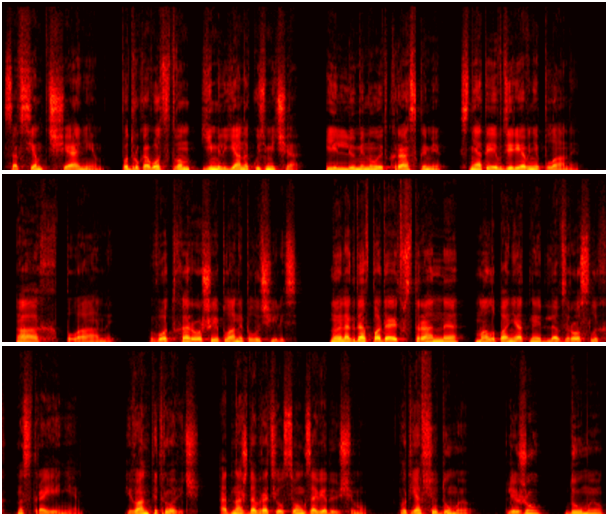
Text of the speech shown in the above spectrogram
со всем тщанием, под руководством Емельяна Кузьмича, иллюминует красками снятые в деревне планы. Ах, планы! Вот хорошие планы получились. Но иногда впадает в странное, малопонятное для взрослых настроение. Иван Петрович, Однажды обратился он к заведующему. «Вот я все думаю. Лежу, думаю.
